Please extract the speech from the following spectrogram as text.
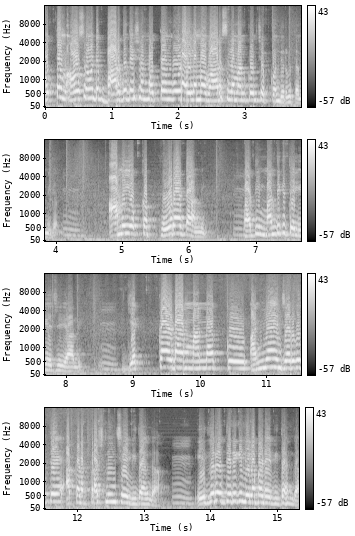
మొత్తం అవసరం అంటే భారతదేశం మొత్తం కూడా ఐలమ్మ వారసులం అనుకొని చెప్పుకొని తిరుగుతాం ఇక. ఆమె యొక్క పోరాటాన్ని పది మందికి తెలియజేయాలి. ఎక్కడ మనకు అన్యాయం జరిగితే అక్కడ ప్రశ్నించే విధంగా ఎదురు తిరిగి నిలబడే విధంగా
